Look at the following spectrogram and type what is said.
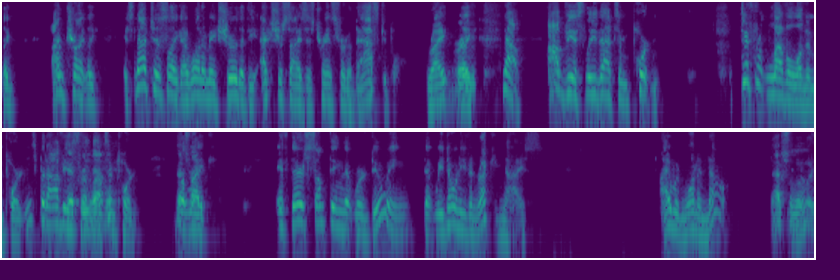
Like i'm trying like it's not just like i want to make sure that the exercise is transferred to basketball right, Right. like now obviously that's important different level of importance but obviously Different that's level. important That's but right. like if there's something that we're doing that we don't even recognize i would want to know Absolutely.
